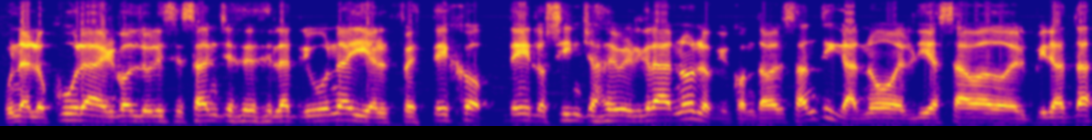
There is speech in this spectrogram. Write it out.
Una locura el gol de Ulises Sánchez desde la tribuna y el festejo de los hinchas de Belgrano, lo que contaba el Santi, ganó el día sábado el Pirata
